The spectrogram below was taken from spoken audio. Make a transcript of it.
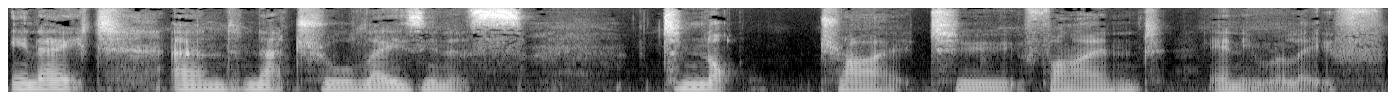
innate and natural laziness to not try to find any relief.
